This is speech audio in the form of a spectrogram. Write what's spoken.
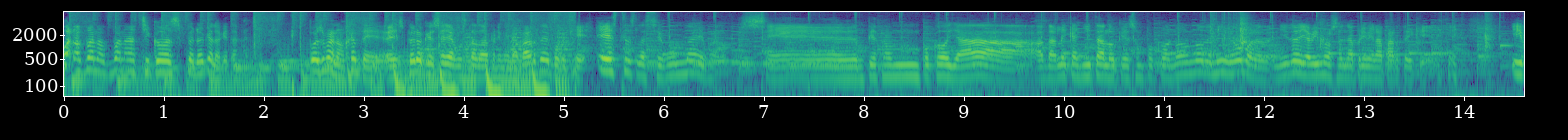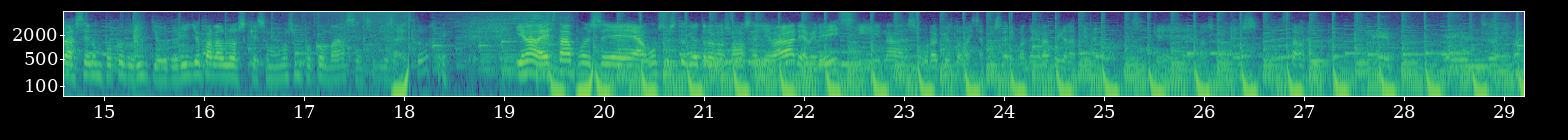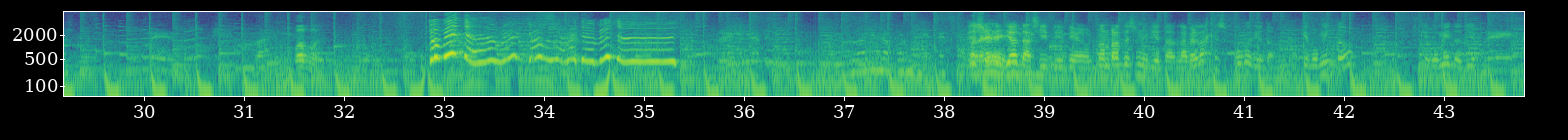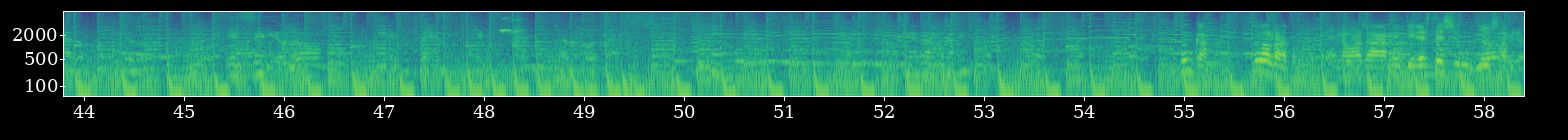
Buenas, buenas, buenas chicos, espero que lo que tal. Pues bueno, gente, espero que os haya gustado la primera parte porque esta es la segunda y bueno, pues eh, empieza un poco ya a darle cañita a lo que es un poco, no, no de nido, bueno, de nido ya vimos en la primera parte que iba a ser un poco durillo, durillo para los que somos un poco más sensibles a esto. Y nada, esta pues eh, algún susto que otro nos vamos a llevar, ya veréis, y nada, seguro que os lo vais a pasar igual de grande que la primera así que nos vemos hasta ahora. Vamos. Es un idiota, sí, tío, tío. Conrad es un idiota. La verdad es que es un poco idiota. Que vomito, que vomito, tío. Déjalo, tío. En serio, no. Nunca, todo el rato. No vas a mentir, este es un tío sabio.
